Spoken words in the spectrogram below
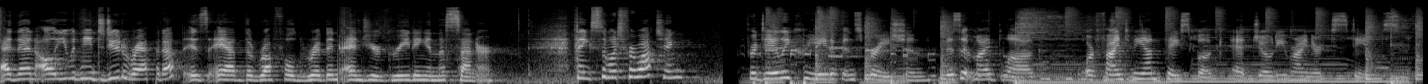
And then all you would need to do to wrap it up is add the ruffled ribbon and your greeting in the center. Thanks so much for watching. For daily creative inspiration, visit my blog or find me on Facebook at Jodi Reinert Stamps.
